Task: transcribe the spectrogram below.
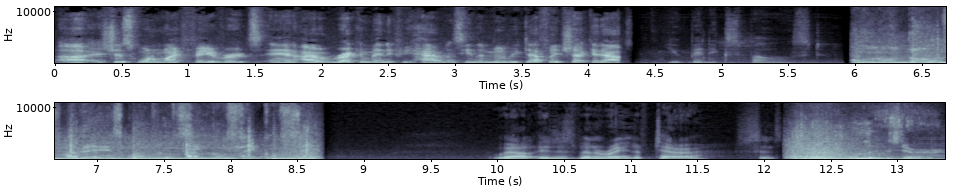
Uh, it's just one of my favorites, and I would recommend if you haven't seen the movie, definitely check it out. You've been exposed. Well, it has been a reign of terror since. Loser.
